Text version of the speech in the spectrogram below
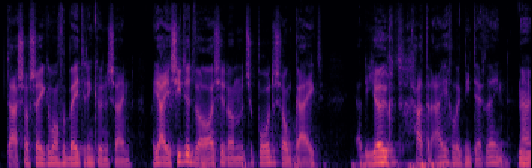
daar zou zeker wel een verbetering kunnen zijn. Maar ja, je ziet het wel als je dan het supporterzoon kijkt. Ja, de jeugd gaat er eigenlijk niet echt heen. Nee.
